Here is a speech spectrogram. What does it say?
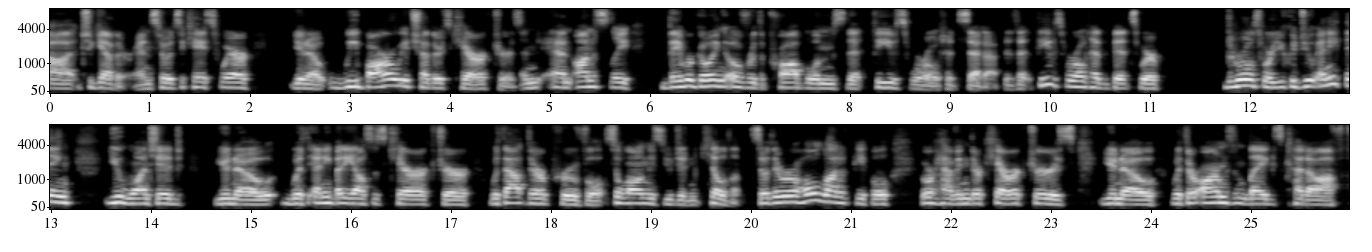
uh, together, and so it's a case where you know we borrow each other's characters, and and honestly, they were going over the problems that Thieves World had set up. Is that Thieves World had the bits where the rules where you could do anything you wanted you know, with anybody else's character without their approval, so long as you didn't kill them. So there were a whole lot of people who were having their characters, you know, with their arms and legs cut off,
